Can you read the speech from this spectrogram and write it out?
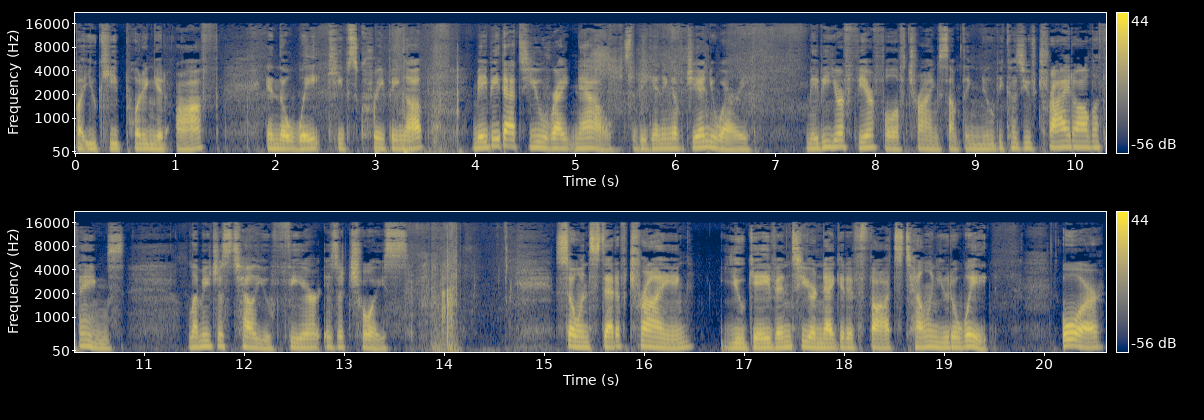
but you keep putting it off and the weight keeps creeping up? Maybe that's you right now. It's the beginning of January. Maybe you're fearful of trying something new because you've tried all the things. Let me just tell you fear is a choice. So instead of trying, you gave in to your negative thoughts telling you to wait. Or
